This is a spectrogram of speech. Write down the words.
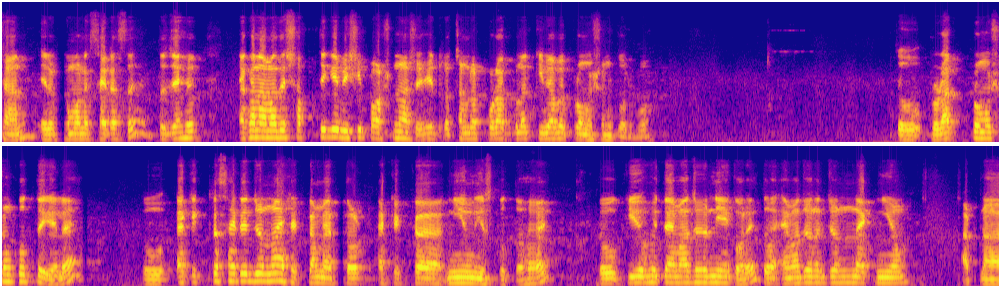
চান, এরকম অনেক সাইট আছে। তো যাই হোক এখন আমাদের সব থেকে বেশি প্রশ্ন আসে, সেটা হচ্ছে আমরা প্রোডাক্টগুলো কীভাবে প্রমোশন করব? তো প্রোডাক্ট প্রমোশন করতে গেলে, তো এক একটা সাইটের জন্য এক একটা মেথড এক একটা নিয়ম ইউজ করতে হয়। তো কেউ হয়তো অ্যামাজন নিয়ে করে, তো অ্যামাজনের জন্য এক নিয়ম, আপনার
